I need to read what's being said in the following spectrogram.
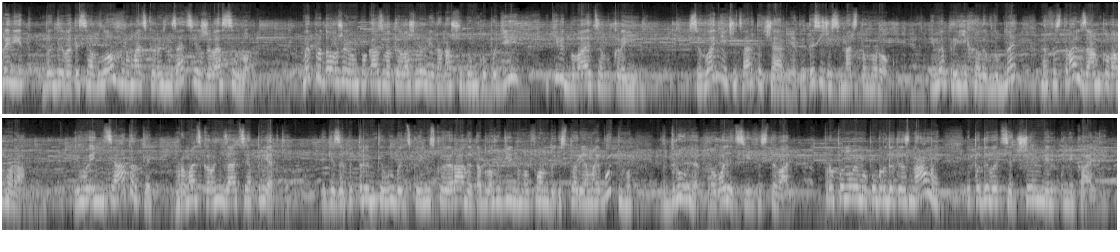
Привіт! Ви дивитеся влог громадської організації Живе село. Ми продовжуємо показувати важливі, на нашу думку, події, які відбуваються в Україні. Сьогодні 4 червня 2017 року, і ми приїхали в Лубни на фестиваль Замкова гора. Його ініціаторки громадська організація Предки, які за підтримки Лубенської міської ради та благодійного фонду Історія майбутнього вдруге проводять свій фестиваль. Пропонуємо побродити з нами і подивитися, чим він унікальний.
